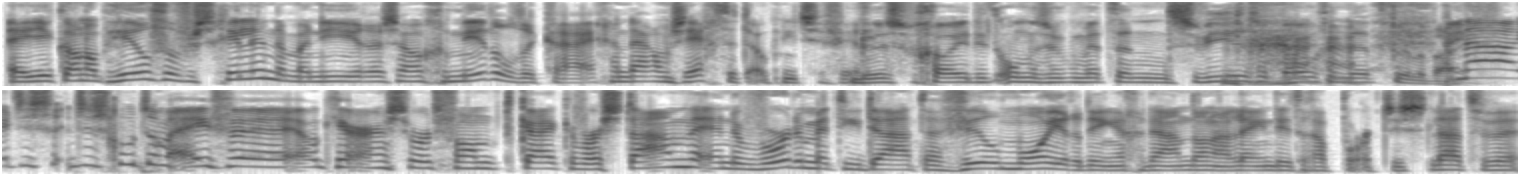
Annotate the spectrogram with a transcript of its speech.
eh, je kan op heel veel verschillende manieren zo'n gemiddelde krijgen. En daarom zegt het ook niet zoveel. Dus we gooien dit onderzoek met een zwierige bogende prullenbak. Nou, het is, het is goed om even elk jaar een soort van te kijken waar staan we. En er worden met die data veel mooiere dingen gedaan dan alleen dit rapport. Dus laten we.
